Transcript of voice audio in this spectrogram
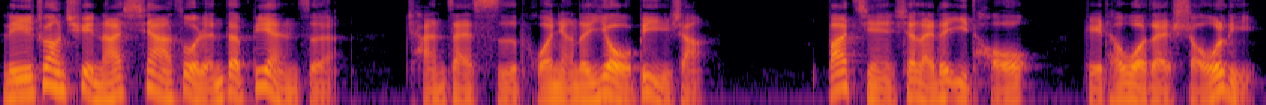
李壮却拿下座人的辫子。缠在死婆娘的右臂上，把剪下来的一头给她握在手里。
